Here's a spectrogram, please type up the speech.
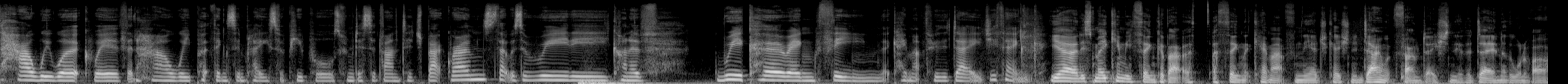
how we work with and how we put things in place for pupils from disadvantaged backgrounds. That was a really kind of reoccurring theme that came up through the day, do you think? Yeah, and it's making me think about a, a, thing that came out from the Education Endowment Foundation the other day, another one of our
